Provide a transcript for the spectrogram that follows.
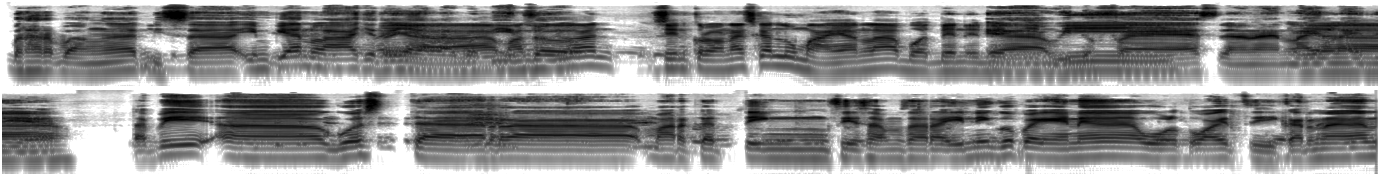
berharap banget bisa impian lah jatuhnya Iya, lah buat Indo. gua kan sinkronize kan lumayan lah buat band-band ya, We The indie. Fest dan lain-lain lah Iya. itu ya. Tapi gue secara marketing si Samsara ini gue pengennya worldwide sih karena kan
